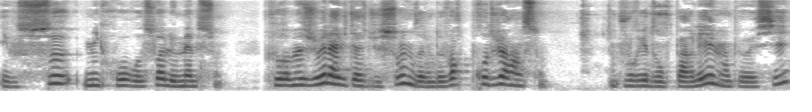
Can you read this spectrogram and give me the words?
et où ce micro reçoit le même son. Pour mesurer la vitesse du son, nous allons devoir produire un son. On pourrait donc parler, mais on peut aussi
